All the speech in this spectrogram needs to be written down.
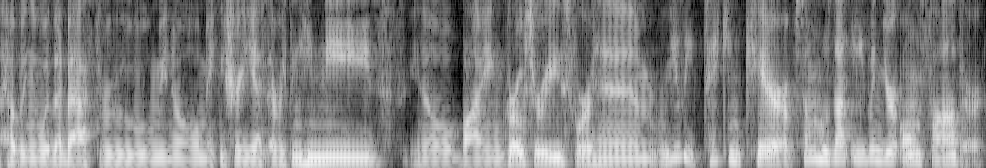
helping him with the bathroom, you know, making sure he has everything he needs, you know, buying groceries for him, really taking care of someone who's not even your own father,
